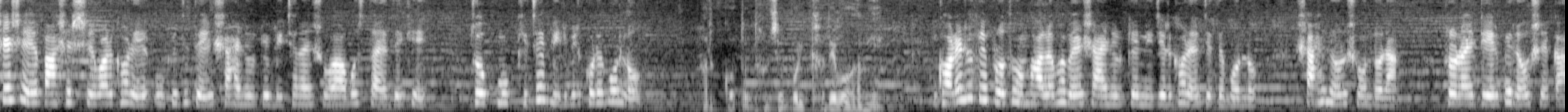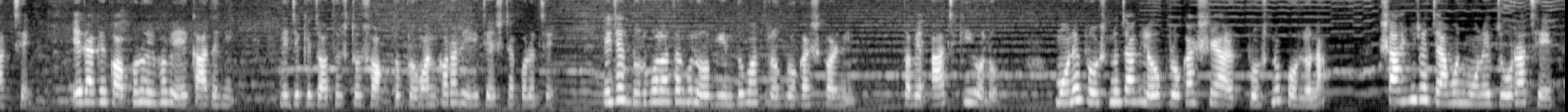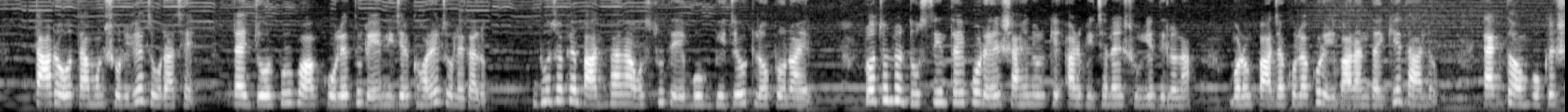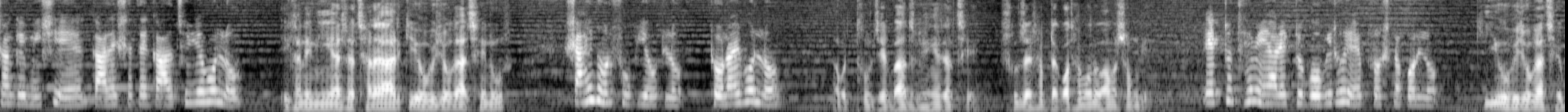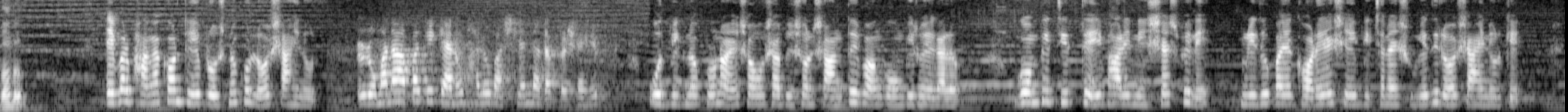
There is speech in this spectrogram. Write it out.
শেষে পাশের সেবার ঘরে উকে দিতে শাহিনুরকে বিছানায় শোয়া অবস্থায় দেখে চোখ মুখ খিচে বিড়বিড় করে বলল আর কত ধৈর্যের পরীক্ষা দেব আমি? ঘরে ঢুকে প্রথম ভালোভাবে শাহিনুরকে নিজের ঘরে যেতে বলল। শাহিনুর শুনল না। প্রণয় টের পেলেও সে কাঁদছে। এর আগে কখনো এভাবে কাঁদেনি। নিজেকে যথেষ্ট শক্ত প্রমাণ করারই চেষ্টা করেছে। নিজের দুর্বলতাগুলো বিন্দুমাত্র প্রকাশ করেনি। তবে আজ কি হলো? মনে প্রশ্ন জাগলেও প্রকাশ্যে আর প্রশ্ন করল না। শাহিনীর যেমন মনে জোর আছে, তারও তেমন শরীরে জোর আছে। তাই জোরপূর্বক কোলে তুলে নিজের ঘরে চলে গেল। দু চোখে বাদ ভাঙা অশ্রুতে বুক ভিজে উঠল প্রণয়ের। প্রচণ্ড দুশ্চিন্তায় পড়ে শাহিনুরকে আর বিছানায় শুইয়ে দিল না। বরং পাজা কোলা করে বারান্দায় গিয়ে দাঁড়াল। একদম বুকের সঙ্গে মিশিয়ে গালের সাথে গাল ছুঁয়ে বলল এখানে নিয়ে আসা ছাড়া আর কি অভিযোগ আছে নূর? শাহিনুর ফুপিয়ে উঠল। প্রণয় বলল আবার ধৈর্যের বাজ ভেঙে যাচ্ছে। সোজা সাপটা কথা বলো আমার সঙ্গে। একটু থেমে আর একটু গভীর হয়ে প্রশ্ন করল কি অভিযোগ আছে বলো? এবার ভাঙা কণ্ঠে প্রশ্ন করল শাহিনুর। রোমানা আপাকে কেন ভালোবাসলেন না ডাক্তার সাহেব? উদ্বিগ্ন প্রণয় সহসা ভীষণ শান্ত এবং গম্ভীর হয়ে গেল। গম্ভীর চিত্তেই ভারী নিঃশ্বাস ফেলে মৃদু পায়ে ঘরে এসে বিছানায় শুয়ে দিল শাহিনুরকে।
